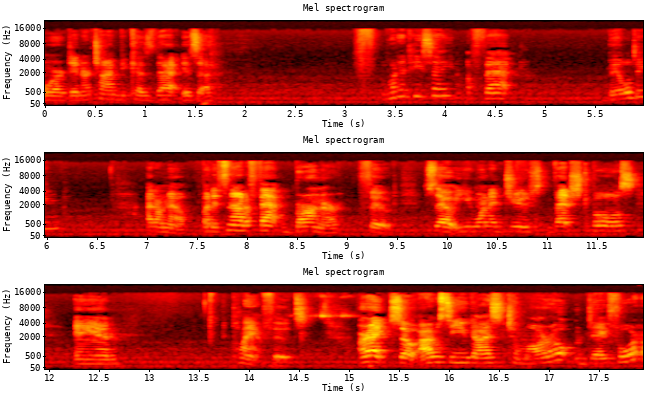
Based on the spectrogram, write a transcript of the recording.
or dinner time because that is a what did he say? A fat building? I don't know, but it's not a fat burner food. So you want to juice vegetables and plant foods. All right, so I will see you guys tomorrow, day four.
